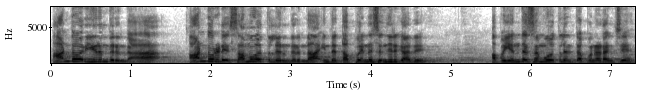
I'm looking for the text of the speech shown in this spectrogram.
ஆண்டவர் இருந்திருந்தா ஆண்டவருடைய சமூகத்தில் இருந்திருந்தா இந்த தப்பு என்ன செஞ்சிருக்காது. அப்ப எந்த சமூகத்தில் இந்த தப்பு நடந்துச்சு?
